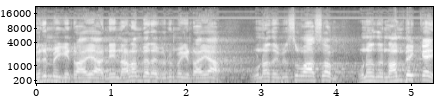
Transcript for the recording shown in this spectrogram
விரும்புகின்றாயா? நீ நலம் பெற விரும்புகின்றாயா? உனது விசுவாசம் உனது நம்பிக்கை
